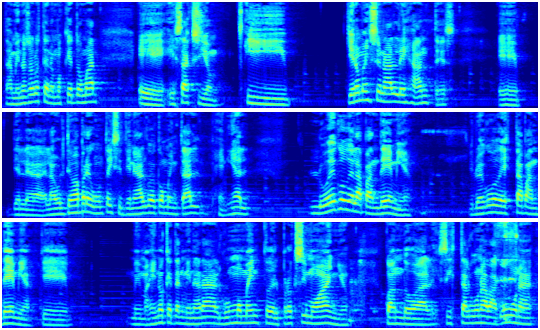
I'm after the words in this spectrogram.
también nosotros tenemos que tomar eh, esa acción. Y quiero mencionarles antes eh, de la, última pregunta, y si tiene algo que comentar, genial. Luego de la pandemia, luego de esta pandemia, que me imagino que terminará en algún momento del próximo año, cuando exista alguna vacuna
